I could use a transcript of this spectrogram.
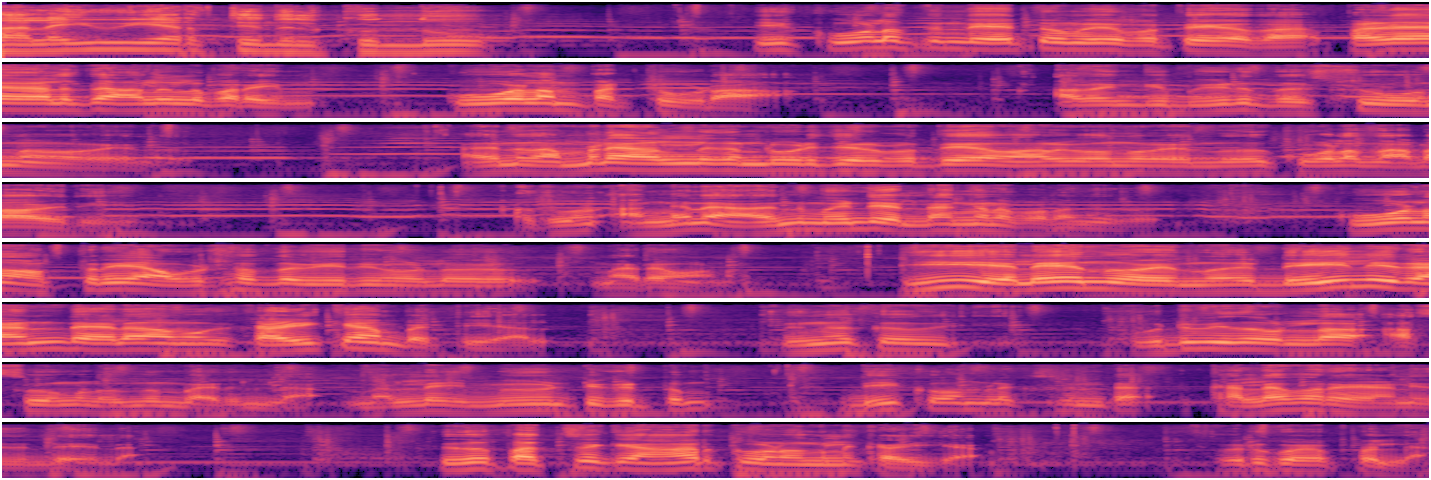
തലയുയർത്തി നിൽക്കുന്നു. ഈ കൂളത്തിന്റെ ഏറ്റവും വലിയ പ്രത്യേകത പഴയ കാലത്ത് ആളുകൾ പറയും കൂവളം പട്ടുകൂടാ അതെങ്കിൽ വീട് നശിച്ചു പോകുന്നതാണ് പറയുന്നത്. അതിന് നമ്മുടെ ആളുകൾ കണ്ടുപിടിച്ച ഒരു പ്രത്യേക മാർഗം എന്ന് പറയുന്നത് കൂളം നടാതിരിക്കും. അതുകൊണ്ട് അങ്ങനെ അതിന് വേണ്ടിയല്ല അങ്ങനെ പറഞ്ഞത്. കൂളം അത്രയും ഔഷധ വീര്യമുള്ള ഒരു മരമാണ്. ഈ ഇലയെന്ന് പറയുന്നത് ഡെയിലി രണ്ട് ഇല നമുക്ക് കഴിക്കാൻ പറ്റിയാൽ നിങ്ങൾക്ക് ഒരുവിധമുള്ള അസുഖങ്ങളൊന്നും വരില്ല. നല്ല ഇമ്മ്യൂണിറ്റി കിട്ടും. ബി കോംപ്ലക്സിന്റെ കലവറയാണ് ഇതിന്റെ ഇല. ഇത് പച്ചയ്ക്ക് ആർക്ക് വേണമെങ്കിലും കഴിക്കാം. ഒരു കുഴപ്പമില്ല.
